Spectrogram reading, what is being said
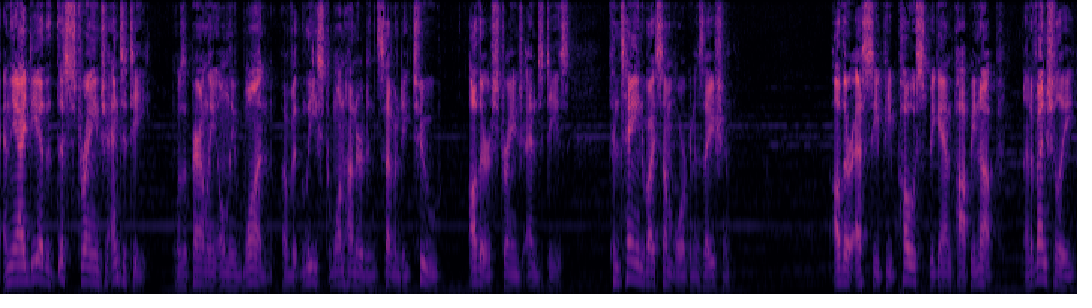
and the idea that this strange entity was apparently only one of at least 172 other strange entities contained by some organization. Other SCP posts began popping up, and eventually,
